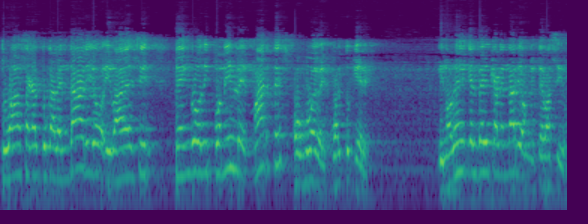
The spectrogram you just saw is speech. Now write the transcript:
Tú vas a sacar tu calendario y vas a decir, tengo disponible martes o jueves, ¿cuál tú quieres? Y no dejes que él vea el calendario aunque esté vacío.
